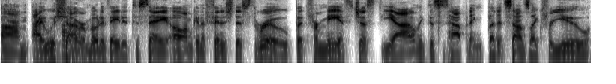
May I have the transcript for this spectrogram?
um, I wish I uh-huh. were motivated to say, "Oh, I'm going to finish this through," but for me, it's just, yeah, I don't think this is happening. But it sounds like for you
